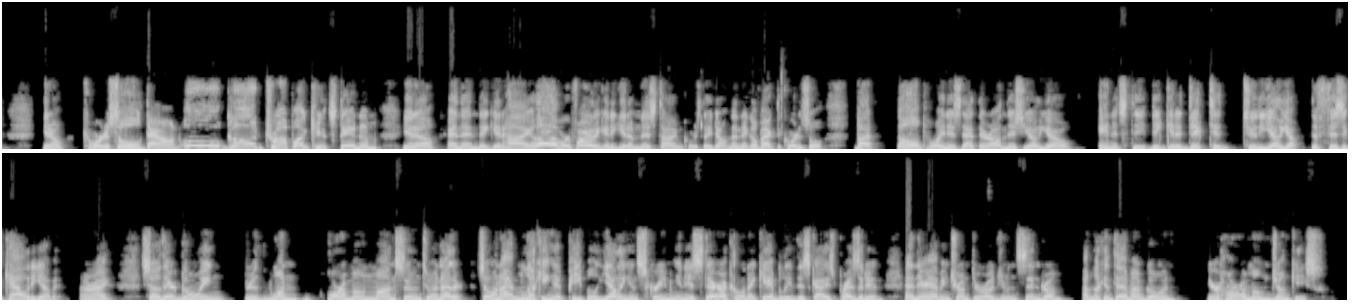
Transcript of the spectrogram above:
You know, cortisol down. Oh God, Trump, I can't stand him, you know, and then they get high. Oh, we're finally going to get him this time. Of course they don't. Then they go back to cortisol. But the whole point is that they're on this yo-yo and it's the, they get addicted to the yo-yo, the physicality of it. All right. So they're going through one hormone monsoon to another. So when I'm looking at people yelling and screaming and hysterical, and I can't believe this guy's president and they're having Trump derangement syndrome, I'm looking at them, I'm going, you're hormone junkies.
